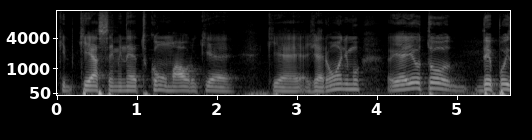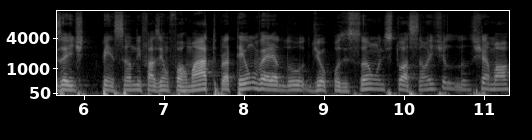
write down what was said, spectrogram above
que, que é a Semineto, com o Mauro, que é, que é Jerônimo. E aí eu tô, depois a gente pensando em fazer um formato para ter um vereador de oposição, de situação, a gente chamar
